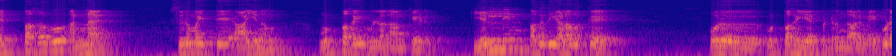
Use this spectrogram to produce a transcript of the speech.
எட்பகவு அன்ன சிறுமைத்தே ஆயினும் உட்பகை உள்ளதாம் கேடு. எள்ளின் பகுதி அளவுக்கு ஒரு உட்பகை ஏற்பட்டிருந்தாலுமே கூட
